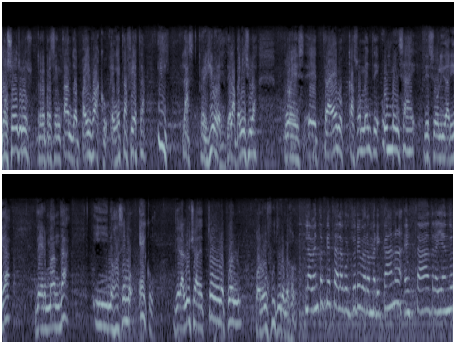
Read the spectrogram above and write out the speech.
Nosotros representando al País Vasco en esta fiesta y las regiones de la península, pues eh, traemos casualmente un mensaje de solidaridad, de hermandad y nos hacemos eco de la lucha de todos los pueblos por un futuro mejor. La Venta Fiesta de la Cultura Iberoamericana está trayendo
